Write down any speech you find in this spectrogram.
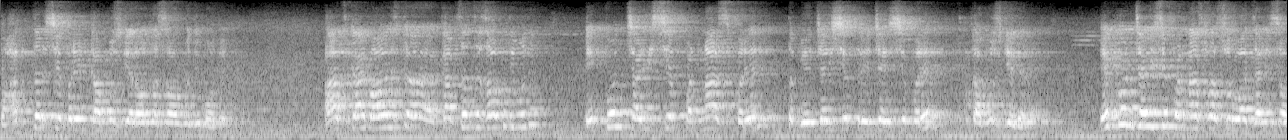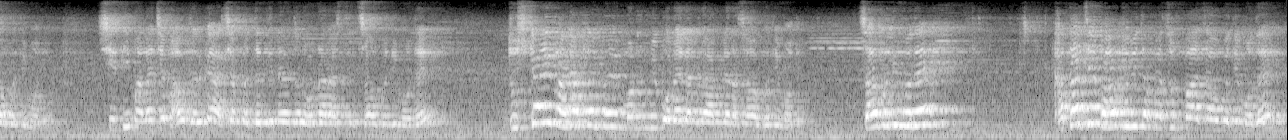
बहात्तरशे पर्यंत कापूस गेला होता सभापती महोदय आज काय भाव आहे कापसाचा सभापती महोदय एकोणचाळीसशे पन्नास पर्यंत तर बेचाळीसशे त्रेचाळीसशे पर्यंत कापूस गेलेला आहे. एकोणचाळीसशे पन्नासला सुरुवात झाली सभापती महोदय शेतीमालाचे भाव जर का अशा पद्धतीने जर होणार असतील सभापती महोदय दुष्काळी भागातलं मी- म्हणून मी बोलायला लागलो आपल्याला सभापतीमध्ये. सभापतीमध्ये खताचे भाव तुम्ही तपासून पहा सभापतीमध्ये.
